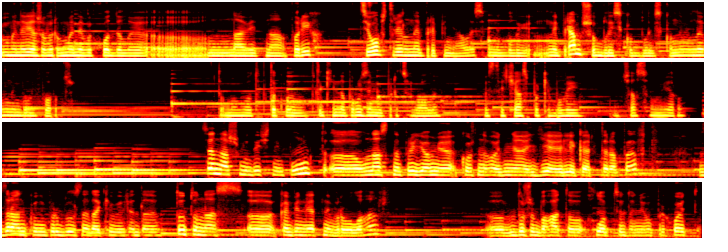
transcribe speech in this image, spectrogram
Ми не, я ж говорю, ми не виходили е, навіть на поріг. Ці обстріли не припинялись, вони були не прям що близько-близько, але вони були поруч. Тому от в, такої, в такій напрузі ми працювали весь цей час, поки були в часовому яру. Це наш медичний пункт. Е, У нас на прийомі кожного дня є лікар-терапевт. Зранку він приблизно так і виглядає. Тут у нас е, кабінет невролога. Е, Дуже багато хлопців до нього приходять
